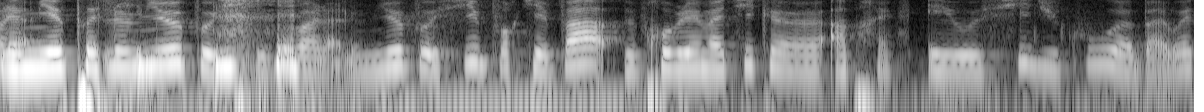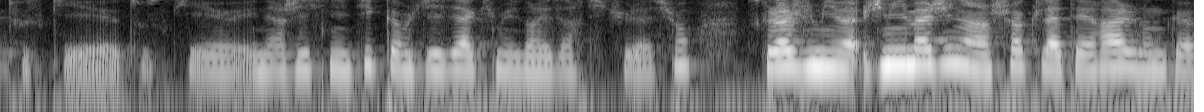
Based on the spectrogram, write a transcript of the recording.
le mieux possible. Le mieux possible, voilà, le mieux possible pour qu'il n'y ait pas de problématiques euh, après. Et aussi, du coup, euh, bah ouais, tout ce qui est tout ce qui est énergie cinétique, comme je disais, accumulé dans les articulations. Parce que là, je m'imagine un choc latéral, donc euh,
